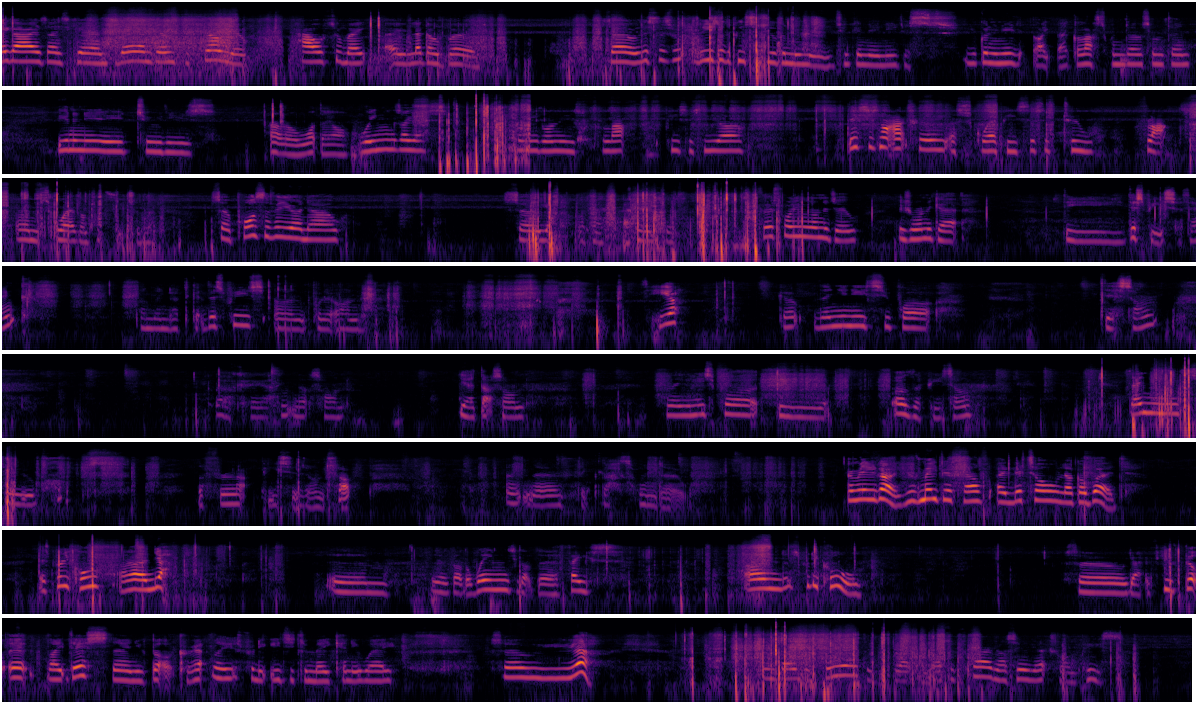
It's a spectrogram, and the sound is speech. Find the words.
Hey guys, it's Kieran. Today I'm going to show you how to make a Lego bird. So this is these are the pieces you're gonna need. You're gonna need this. You're gonna need like a glass window or something. You're gonna need two of these. I don't know what they are. Wings, I guess. You'll need one of these flat pieces here. This is not actually a square piece. This is two flat um, squares on top of each other. So pause the video now. So yeah, okay. okay First, what you want to do is you want to get the this piece, I think, and then you have to get this piece and put it on here. Go. Then you need to put this on. Okay, I think that's on. Yeah, that's on. And then you need to put the other piece on. Then you need to put the flat pieces on top. And then the glass window. And there you go, you've made yourself a little Lego bird. It's pretty cool, and yeah. Um, you got the wings, you got the face, and it's pretty cool. So yeah, if you've built it like this, then you've built it correctly. It's pretty easy to make anyway. So yeah here. Please like and subscribe, and I'll see you in the next one. Peace.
